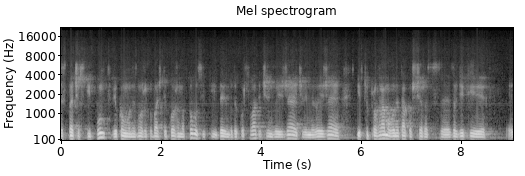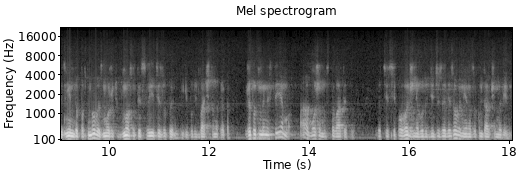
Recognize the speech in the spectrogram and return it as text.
диспетчерський пункт, в якому вони зможуть побачити кожен автобус, який де він буде курсувати, чи він виїжджає, чи він не виїжджає. І в цю програму вони також через е, завдяки е, змін до постанови зможуть вносити свої ці зупинки і будуть бачити, наприклад, вже тут ми не стаємо, а можемо ставати тут. Ці всі погодження будуть діджиталізовані на законодавчому рівні.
